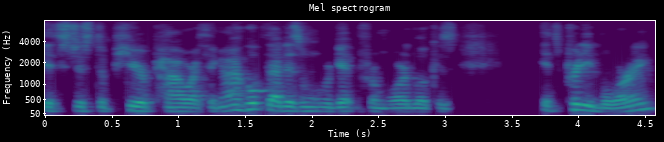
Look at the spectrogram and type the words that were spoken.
it's just a pure power thing. I hope that isn't what we're getting from Wardlow because it's pretty boring.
